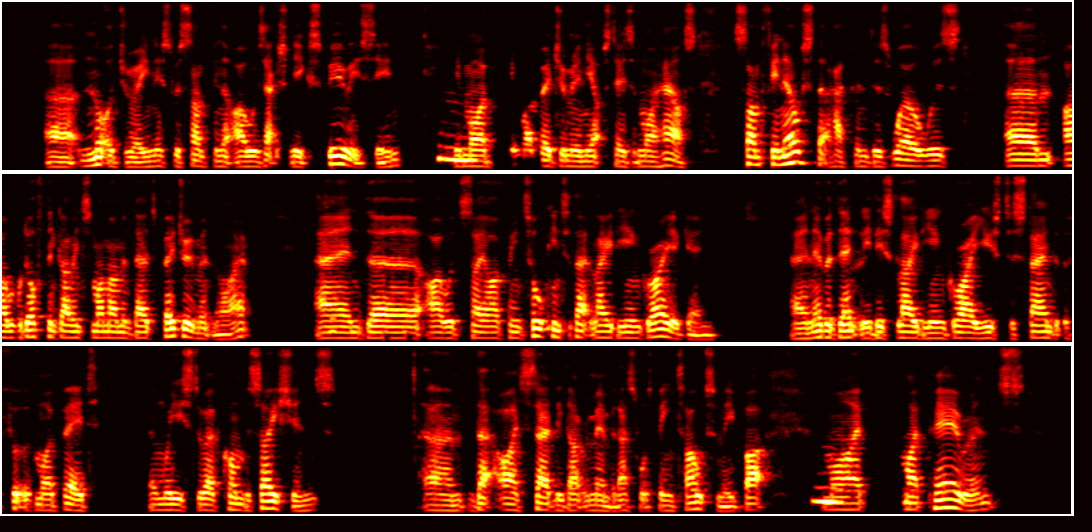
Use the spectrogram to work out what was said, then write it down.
uh, not a dream. This was something that I was actually experiencing mm. in my in my bedroom and in the upstairs of my house. Something else that happened as well was um, I would often go into my mum and dad's bedroom at night, and uh, I would say I've been talking to that lady in grey again. And evidently, this lady in grey used to stand at the foot of my bed, and we used to have conversations um, that I sadly don't remember. That's what's been told to me. But mm. my my parents,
